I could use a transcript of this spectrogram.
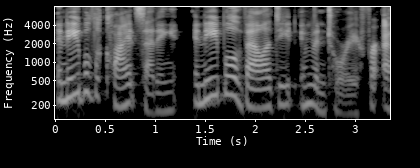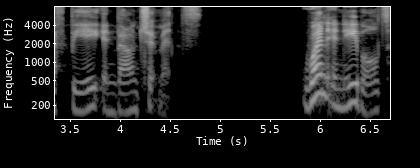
enable the client setting Enable Validate Inventory for FBA inbound shipments. When enabled,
